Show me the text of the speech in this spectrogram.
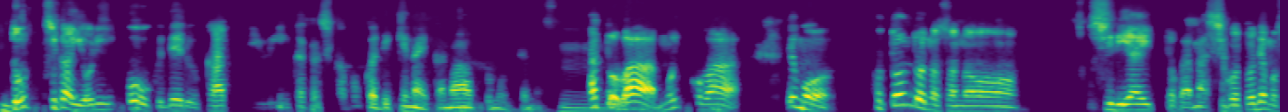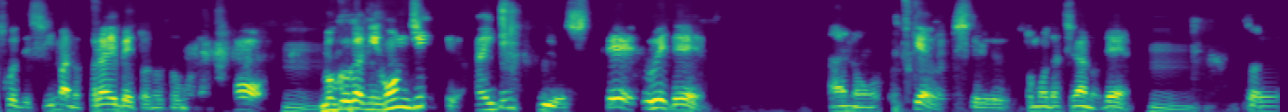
どっちがより多く出るかっていう言い方しか僕はできないかなと思ってます。うんあとは、もう一個は、でも、ほとんどのその、知り合いとか、まあ仕事でもそうですし、今のプライベートの友達も、うん、僕が日本人っていうアイデンティティを知って、上で、あの、お付き合いをしてる友達なので、うん、その、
